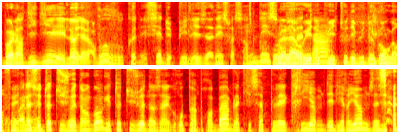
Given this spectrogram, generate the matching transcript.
Bon alors Didier et Loy, alors vous, vous connaissez depuis les années 70 Oh là là, oui, hein. depuis le tout début de Gong en fait. Voilà, c'est toi tu jouais dans Gong et toi tu jouais dans un groupe improbable qui s'appelait Crium Delirium, c'est ça?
